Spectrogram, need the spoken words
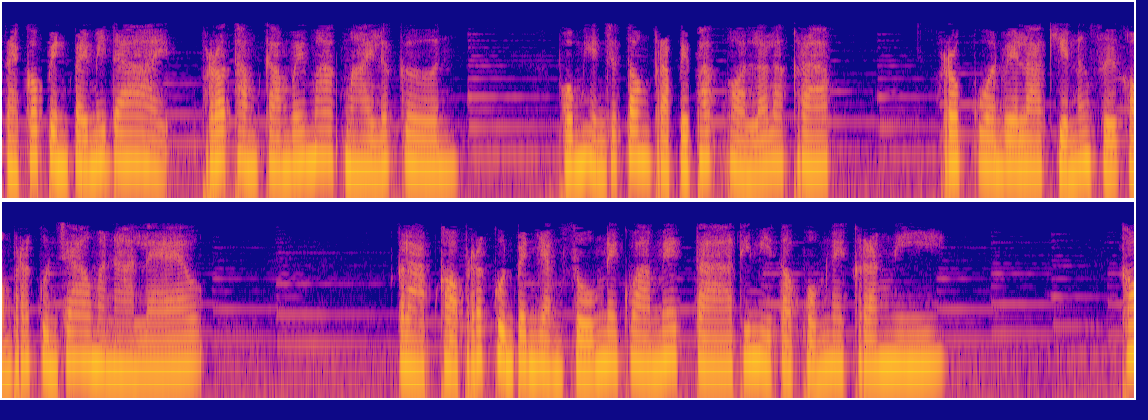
แต่ก็เป็นไปไม่ได้ เพราะทำกรรมไว้มากมายเหลือเกิน ผมเห็นจะต้องกลับไปพักผ่อนแล้วล่ะครับ รบกวนเวลาเขียนหนังสือของพระคุณเจ้ามานานแล้วกราบขอบพระคุณเป็นอย่างสูงในความเมตตาที่มีต่อผมในครั้งนี้ เขา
